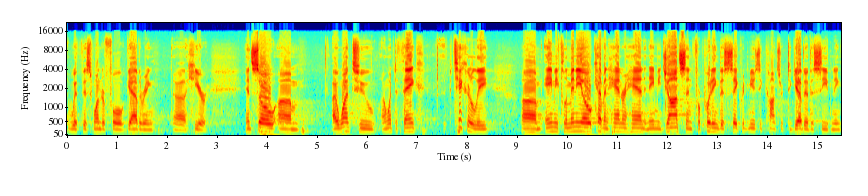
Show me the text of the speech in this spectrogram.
with this wonderful gathering uh, here. And so um, I, want to, I want to thank particularly um, Amy Flamminio, Kevin Hanrahan, and Amy Johnson for putting this sacred music concert together this evening.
